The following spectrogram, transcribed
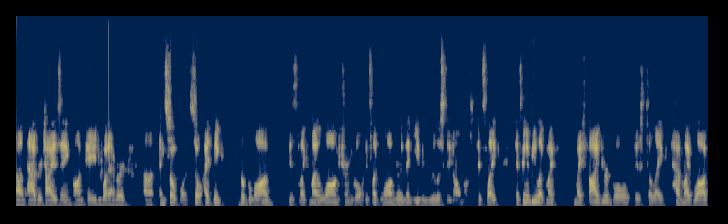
um, advertising on page, whatever, uh, and so forth. So I think the blog is like my long term goal. It's like longer than even real estate almost. It's like, it's going to be like my, my five year goal is to like have my blog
